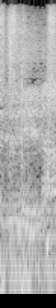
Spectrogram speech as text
Adrenaline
